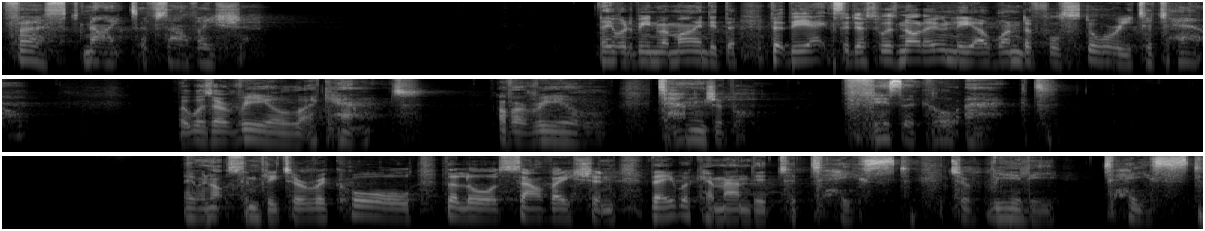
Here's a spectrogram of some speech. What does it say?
first night of salvation. They would have been reminded that, that the Exodus was not only a wonderful story to tell, but was a real account of a real, tangible, physical act. They were not simply to recall the Lord's salvation, they were commanded to taste, to really taste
